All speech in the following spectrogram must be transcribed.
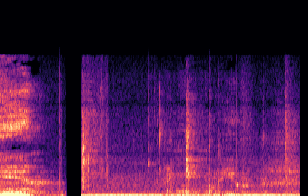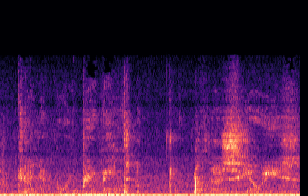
Yeah. I can't believe Dragon Boy Brilliant the series.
